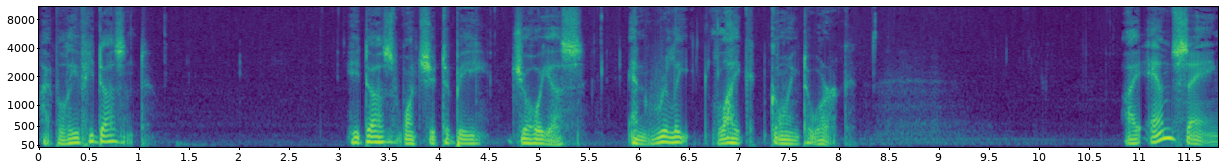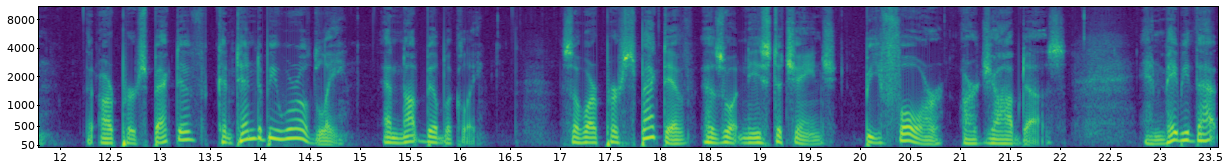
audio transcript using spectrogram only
I believe He doesn't. He does want you to be joyous and really like going to work. I am saying that our perspective can tend to be worldly and not biblically. So our perspective is what needs to change before our job does. And maybe that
